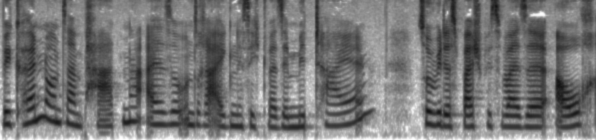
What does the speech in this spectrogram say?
Wir können unserem Partner also unsere eigene Sichtweise mitteilen so wie das beispielsweise auch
